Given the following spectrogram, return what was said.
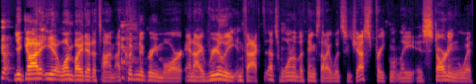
that. you got to eat it one bite at a time. I couldn't agree more. And I really, in fact, that's one of the things that I would suggest frequently is starting with,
